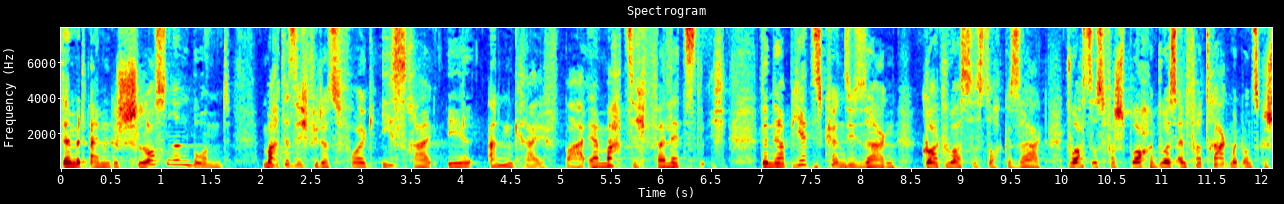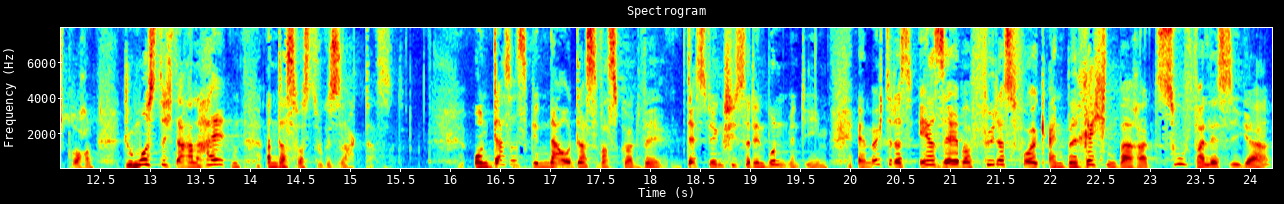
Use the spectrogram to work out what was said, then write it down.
Denn mit einem geschlossenen Bund macht er sich für das Volk Israel angreifbar. Er macht sich verletzlich. Denn ab jetzt können sie sagen, Gott, du hast es doch gesagt. Du hast es versprochen. Du hast einen Vertrag mit uns gesprochen. Du musst dich daran halten, an das, was du gesagt hast. Und das ist genau das, was Gott will. Deswegen schließt er den Bund mit ihm. Er möchte, dass er selber für das Volk ein berechenbarer, zuverlässiger,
